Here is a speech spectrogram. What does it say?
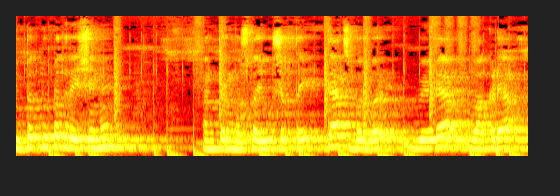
तुटक तुटक रेषेने अंतर मोजता येऊ शकते त्याचबरोबर वेड्या वाकड्या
